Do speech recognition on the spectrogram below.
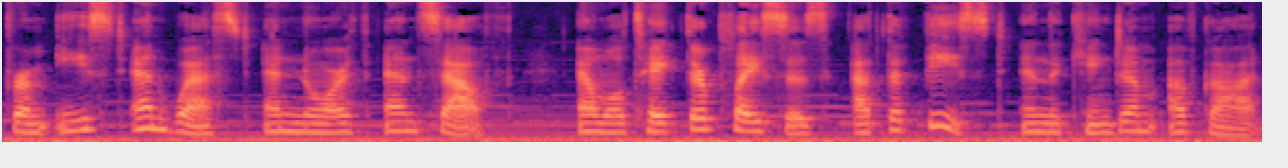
from east and west and north and south and will take their places at the feast in the kingdom of God.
